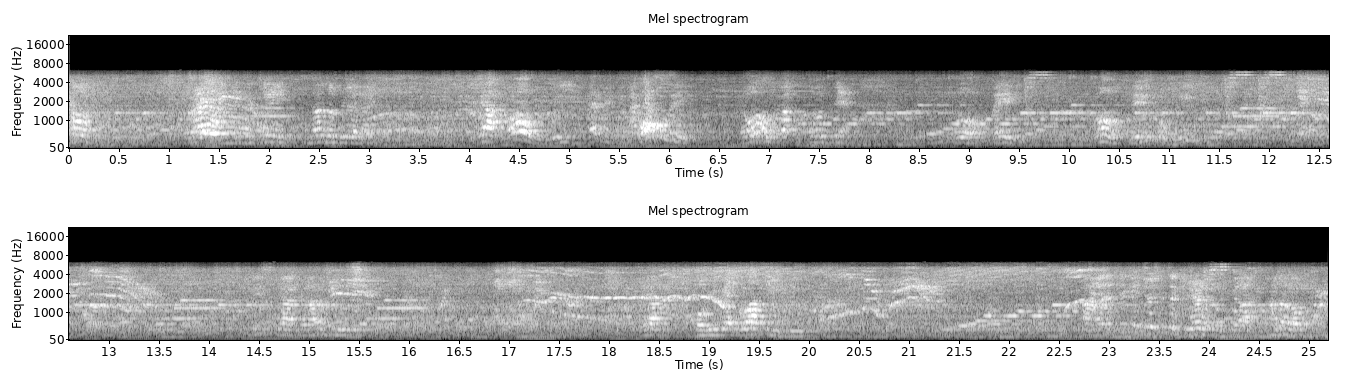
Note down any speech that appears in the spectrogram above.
home. Right? In the game. Another real life. Yeah, oh, we, everything. Holy! Oh, what was that? Oh, baby. Oh, people. This guy got a move. Yeah, well, we got lucky, dude. I think it's just the gears guy. I don't know.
